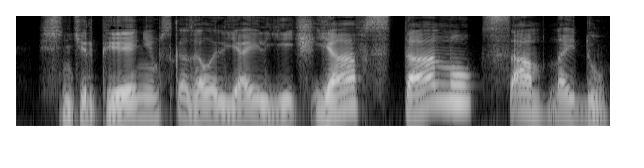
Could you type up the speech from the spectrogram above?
— с нетерпением сказал Илья Ильич. «Я встану, сам найду».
